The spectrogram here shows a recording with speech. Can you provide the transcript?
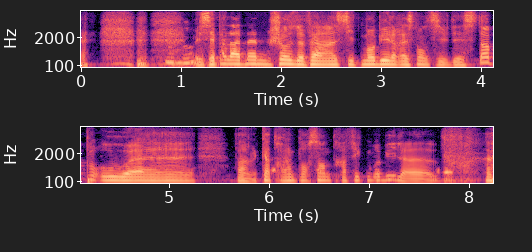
Mhm. Mais c'est pas la même chose de faire un site mobile responsive desktop ou euh, enfin 80% de trafic mobile. Euh,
